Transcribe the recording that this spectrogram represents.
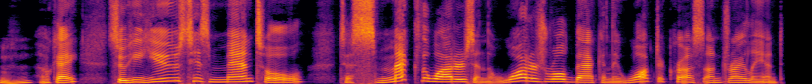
hmm Okay. So he used his mantle to smack the waters, and the waters rolled back, and they walked across on dry land.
